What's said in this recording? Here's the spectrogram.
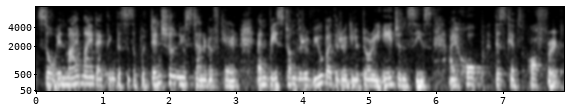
So, in my mind, I think this is a potential new standard of care. And based on the review by the regulatory agencies, I hope this gets offered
